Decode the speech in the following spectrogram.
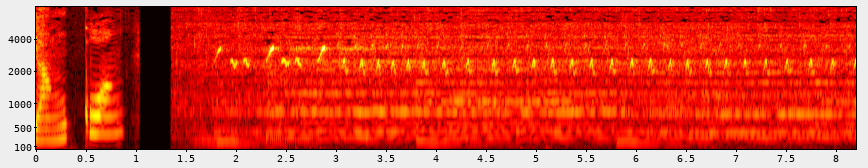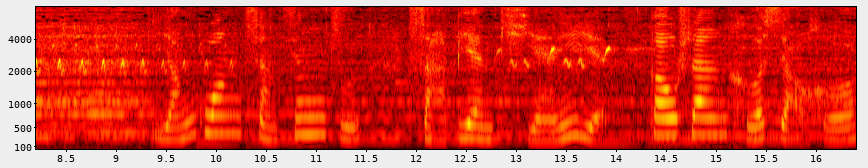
阳光。阳光像金子，洒遍田野、高山和小河。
